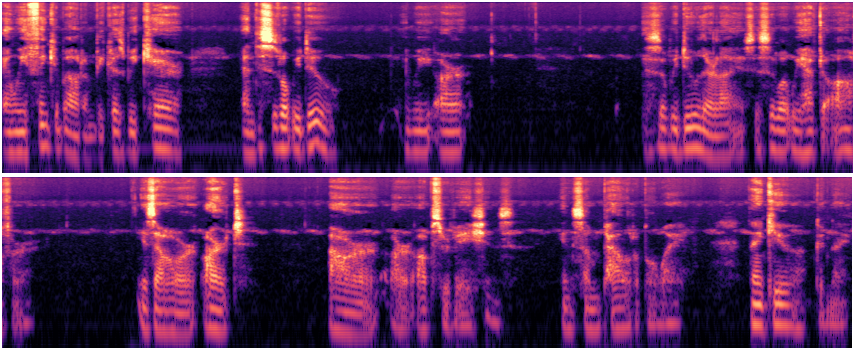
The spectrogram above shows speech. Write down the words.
and we think about them because we care and this is what we do. We are this is what we do with our lives. This is what we have to offer is our art our our observations in some palatable way. Thank you. Good night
